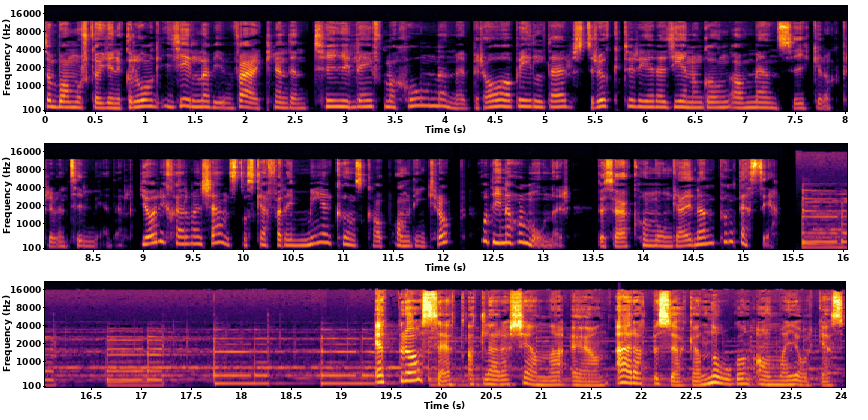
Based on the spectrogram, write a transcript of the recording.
Som barnmorska och gynekolog gillar vi verkligen den tydliga informationen med bra bilder, strukturerad genomgång av menscykel och preventivmedel. Gör dig själv en tjänst och skaffa dig mer kunskap om din kropp och dina hormoner. Besök hormonguiden.se. Ett bra sätt att lära känna ön är att besöka någon av Mallorcas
